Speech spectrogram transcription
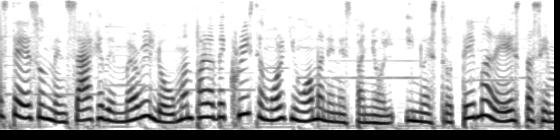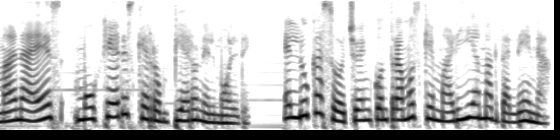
Este es un mensaje de Mary Lowman para The Christian Working Woman en español y nuestro tema de esta semana es Mujeres que rompieron el molde. En Lucas 8 encontramos que María Magdalena,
